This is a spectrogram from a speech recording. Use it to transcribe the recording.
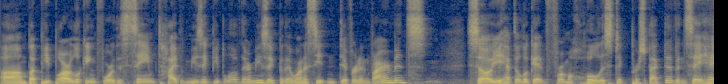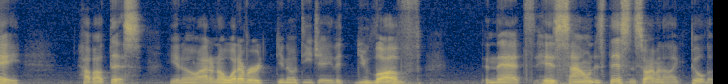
Um, but people are looking for the same type of music. People love their music, but they want to see it in different environments. So you have to look at it from a holistic perspective and say, hey, how about this? You know, I don't know, whatever, you know, DJ that you love and that his sound is this. And so I'm going to like build a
